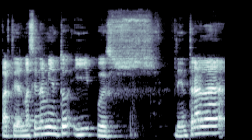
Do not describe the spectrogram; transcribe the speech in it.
parte de almacenamiento y pues de entrada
